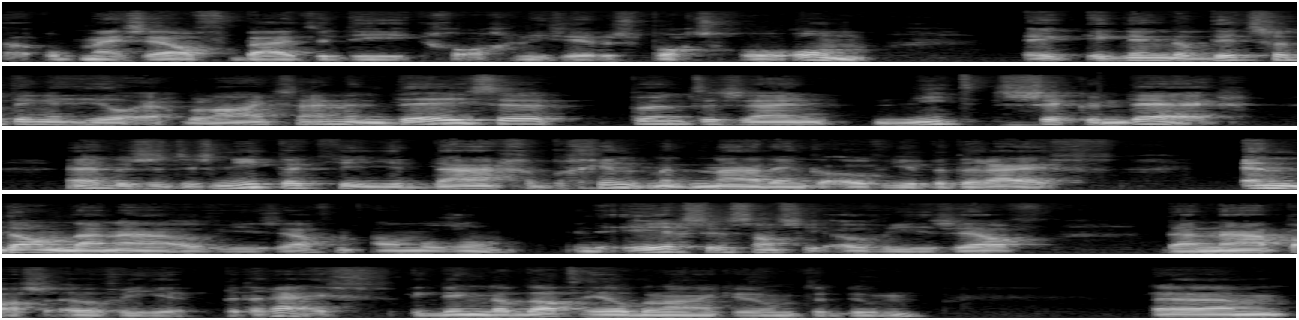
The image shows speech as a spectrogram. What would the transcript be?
Uh, op mijzelf buiten die georganiseerde sportschool om. Ik, ik denk dat dit soort dingen heel erg belangrijk zijn. En deze punten zijn niet secundair. Dus het is niet dat je je dagen begint met nadenken over je bedrijf. En dan daarna over jezelf, maar andersom. In de eerste instantie over jezelf, daarna pas over je bedrijf. Ik denk dat dat heel belangrijk is om te doen. Um,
